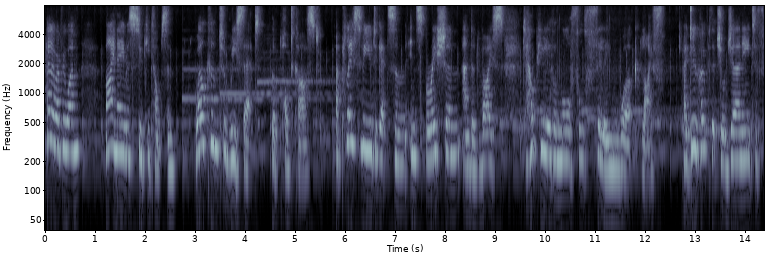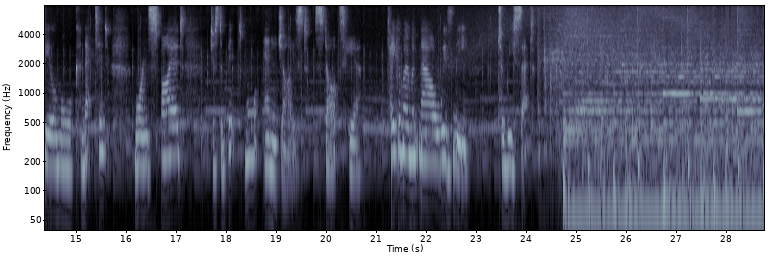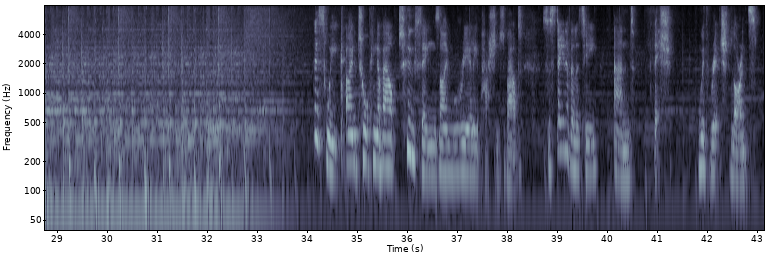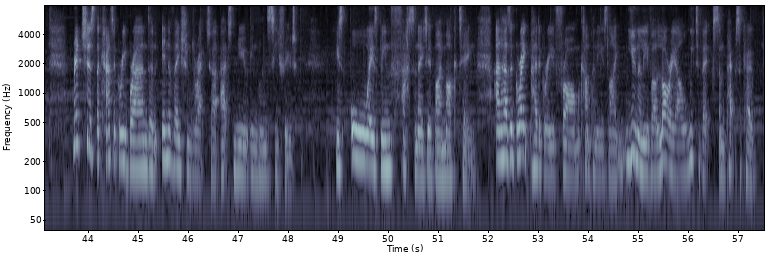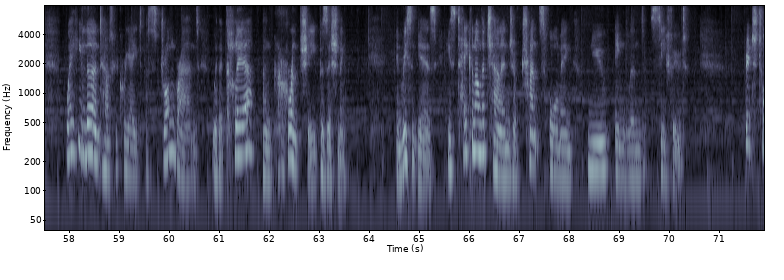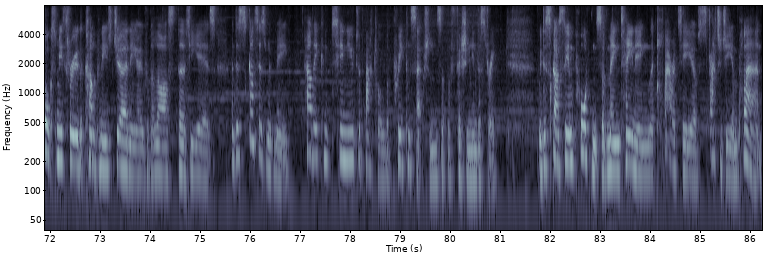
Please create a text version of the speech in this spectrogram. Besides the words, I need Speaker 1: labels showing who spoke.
Speaker 1: Hello, everyone. My name is Suki Thompson. Welcome to Reset, the podcast, a place for you to get some inspiration and advice to help you live a more fulfilling work life. I do hope that your journey to feel more connected, more inspired, just a bit more energized starts here. Take a moment now with me to reset. This week, I'm talking about two things I'm really passionate about sustainability and fish with Rich Lawrence. Rich is the category brand and innovation director at New England Seafood. He's always been fascinated by marketing and has a great pedigree from companies like Unilever, L'Oreal, Weetabix, and PepsiCo, where he learned how to create a strong brand with a clear and crunchy positioning. In recent years, he's taken on the challenge of transforming New England seafood. Rich talks me through the company's journey over the last 30 years and discusses with me how they continue to battle the preconceptions of the fishing industry. We discuss the importance of maintaining the clarity of strategy and plan,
